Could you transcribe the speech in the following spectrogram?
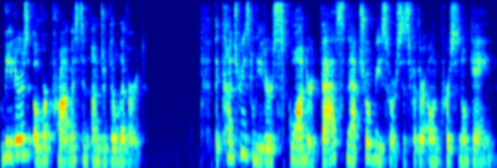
Leaders overpromised and underdelivered. The country's leaders squandered vast natural resources for their own personal gain.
